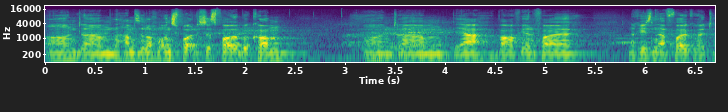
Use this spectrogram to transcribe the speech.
Und ähm, dann haben sie noch ein unsportliches Foul bekommen. Und ähm, ja, war auf jeden Fall ein Riesenerfolg heute.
